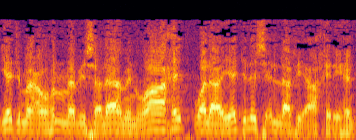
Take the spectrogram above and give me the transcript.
يجمعهن بسلام واحد ولا يجلس إلا في آخرهن.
